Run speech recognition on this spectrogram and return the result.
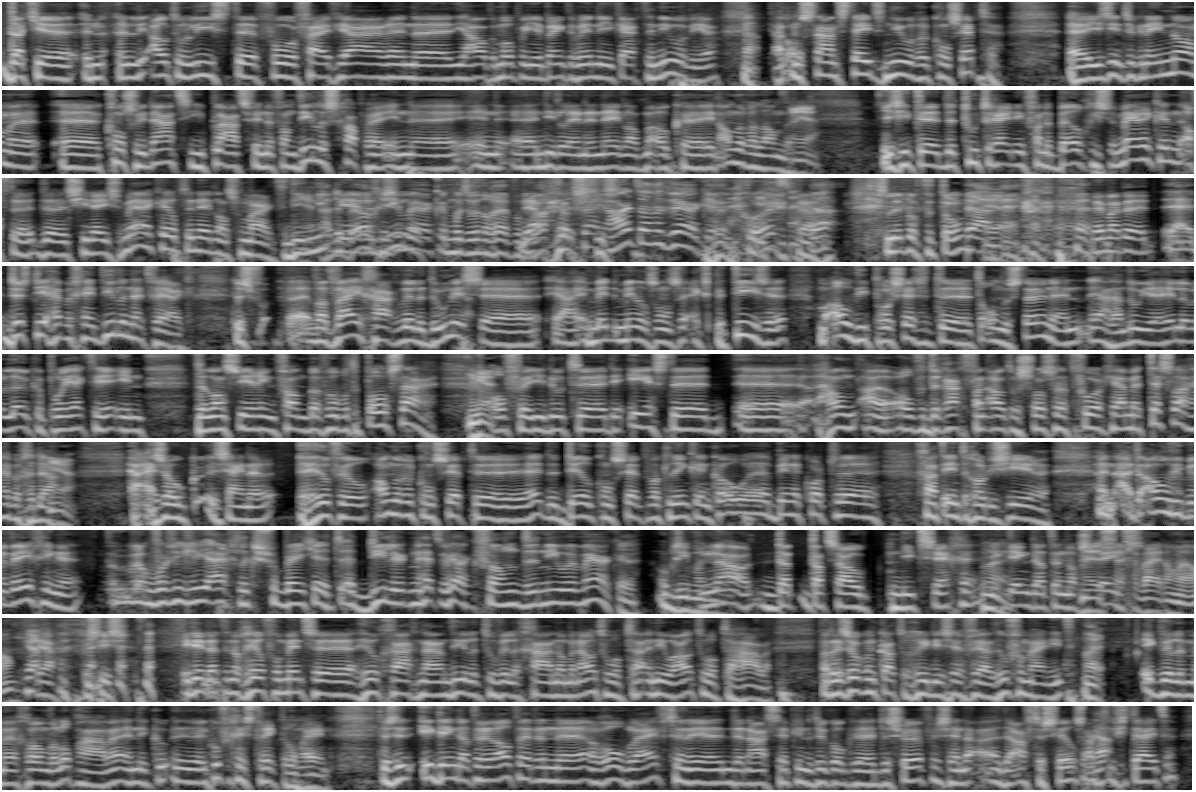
Dat je een, een auto leest eh, voor vijf jaar en eh, je haalt hem op en je brengt hem in en je krijgt een nieuwe weer. Ja. er ontstaan steeds nieuwere concepten. Eh, je ziet natuurlijk een enorme consolidatie plaatsvinden van dealerschappen in, in niet alleen in Nederland, maar ook in andere landen. Ja. Je ziet de, de toetreding van de Belgische merken, of de, de Chinese merken op de Nederlandse markt. Die niet Ja, de meer Belgische dealer- merken moeten we nog even op Ja, wachten. Ze zijn hard aan het werken, heb ik gehoord. Ja. Ja. Slip of de tong. Ja. Nee, maar de, eh, dus die hebben geen dealernetwerk. Dus eh, wat wij graag willen doen is, eh, ja, mid- middels onze expertise, om al die processen te, te ondersteunen. En ja, dan doe je hele leuke projecten in de lancering van bijvoorbeeld de Polestar. Ja. Of eh, je doet eh, de eerste eh, hand- eh, overdracht van auto's zoals we dat vorig jaar met Tesla hebben gedaan. Ja. En zo zijn er heel veel andere concepten. Hè, de deelconcept wat Link Co. eh, binnenkort eh, gaat introduceren. En uit al die bewegingen Worden jullie eigenlijk zo'n beetje het, het dealernetwerk van de nieuwe merken op die manier? Nou, dat, dat zou ik niet zeggen. Nee. Ik denk dat er nog Nee, dat steeds. zeggen wij dan wel. Ja, precies. ik denk dat er nog heel veel mensen heel graag naar een dealer toe willen gaan om een, auto op te, een nieuwe auto op te halen. Maar er is ook een categorie die zegt: van, ja, dat hoeft voor mij niet. Nee. Ik wil hem eh, gewoon wel ophalen en ik, ik hoef er geen strik eromheen. Dus het- ik denk dat er altijd een, eh, een rol blijft. En eh, daarnaast heb je natuurlijk ook de, de service en de, de after-sales activiteiten.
